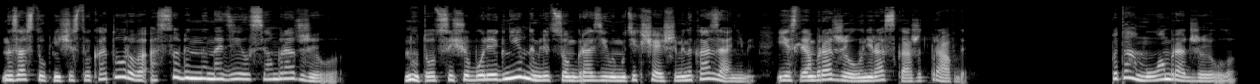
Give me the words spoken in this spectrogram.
на заступничество которого особенно надеялся Амбраджиола. Но тот с еще более гневным лицом грозил ему тягчайшими наказаниями, если Амбраджиола не расскажет правды. Потому Амбраджиола,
